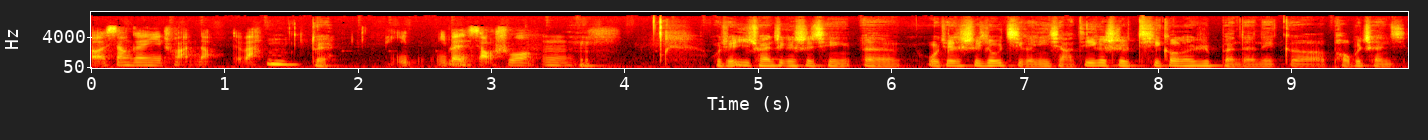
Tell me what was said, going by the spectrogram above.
呃香根一传的，对吧？嗯，对，一一本小说，嗯。我觉得一传这个事情，呃，我觉得是有几个影响。第一个是提高了日本的那个跑步成绩，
